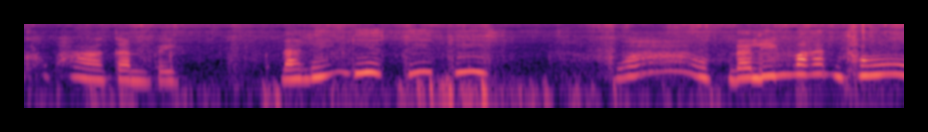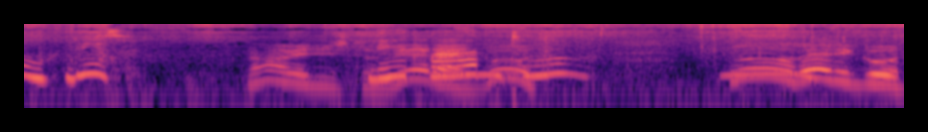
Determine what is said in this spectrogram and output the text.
เขาพากันไปดาริงดิสดิสดิสว้าวดาริงวันทูดิส No, vidiš to, Need zbieraj, one, good. two. No, very good.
